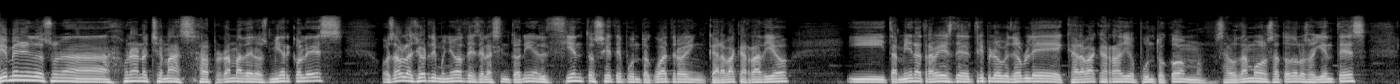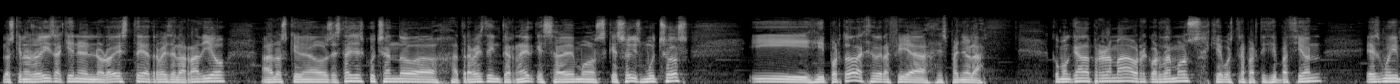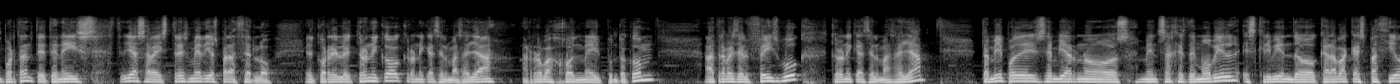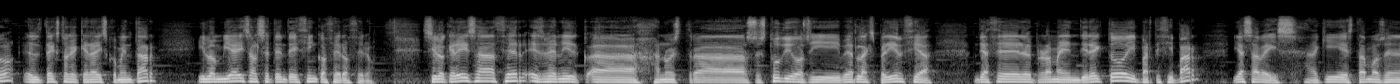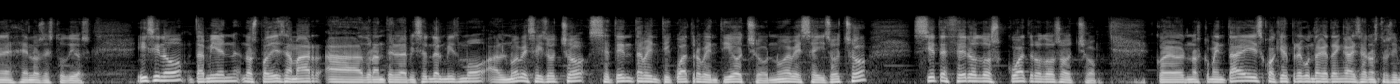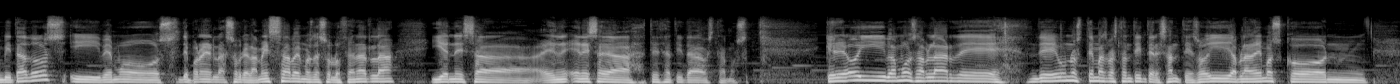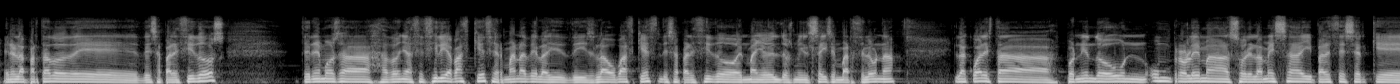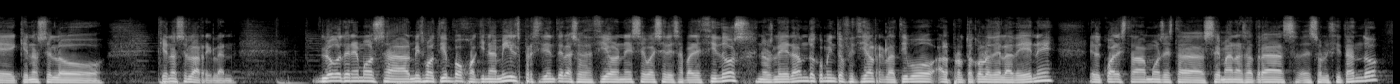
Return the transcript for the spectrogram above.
Bienvenidos una, una noche más al programa de los miércoles. Os habla Jordi Muñoz desde la sintonía el 107.4 en Caravaca Radio y también a través de www.caravacaradio.com. Saludamos a todos los oyentes, los que nos oís aquí en el noroeste a través de la radio, a los que nos estáis escuchando a, través de internet, que sabemos que sois muchos, y por toda la geografía española. Como en cada programa, os recordamos que vuestra participación es muy importante. Tenéis, ya sabéis, tres medios para hacerlo. El correo electrónico, crónicas del más allá, arroba hotmail.com, a través del Facebook, Crónicas del Más Allá. También podéis enviarnos mensajes de móvil escribiendo Caravaca Espacio, el texto que queráis comentar, y lo enviáis al 7500. Si lo queréis hacer es venir a, nuestros estudios y ver la experiencia de hacer el programa en directo y participar, ya sabéis, aquí estamos en, en los estudios. Y si no, también nos podéis llamar a, durante la emisión del mismo al 968 70 24 28 968 702428. Nos comentáis cualquier pregunta que tengáis a nuestros invitados y vemos de ponerla sobre la mesa, vemos de solucionarla y en esa, en, en esa tezatita estamos. Que hoy vamos a hablar de, de, unos temas bastante interesantes. Hoy hablaremos con, en el apartado de desaparecidos, tenemos a, a, doña Cecilia Vázquez, hermana de, la, de Islao Vázquez, desaparecido en mayo del 2006 en Barcelona la cual está poniendo un, un, problema sobre la mesa y parece ser que, que, no se lo, que no se lo arreglan. Luego tenemos al mismo tiempo Joaquín Amils, presidente de la Asociación SOS Desaparecidos. Nos leerá un documento oficial relativo al protocolo del ADN, el cual estábamos estas semanas atrás solicitando.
